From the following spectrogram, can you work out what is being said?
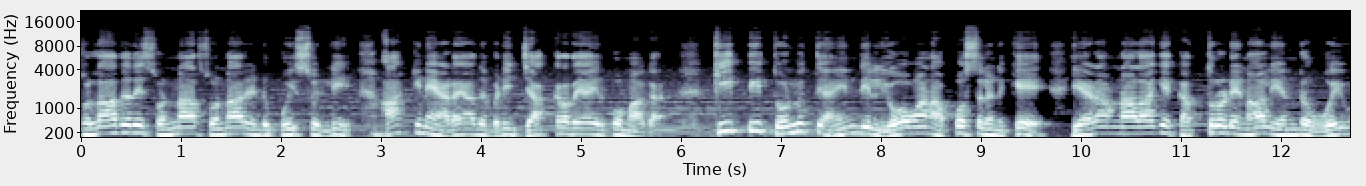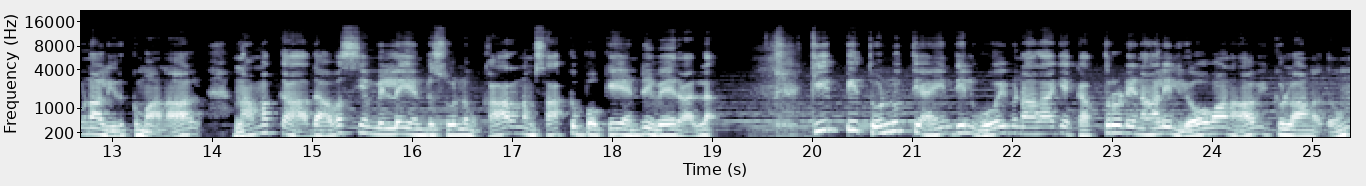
சொல்லாததை சொன்னார் சொன்னார் என்று பொய் சொல்லி ஆக்கினை அடையாதபடி ஜாக்கிரதையா இருப்போமாக. கிபி தொண்ணூத்தி ஐந்தில் யோவான் அப்போசலனுக்கே ஏழாம் நாளாகிய கர்த்தருடைய நாள் என்ற ஓய்வு நாள் இருக்குமானால் நமக்கு அது அவசியமில்லை என்று சொல்லும் காரணம் சாக்கு போக்கே என்று வேறு அல்ல. கிபி தொண்ணூத்தி ஐந்தில் ஓய்வு நாளாகிய கத்தருடைய நாளில் யோவான் ஆவிக்குள்ளானதும்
